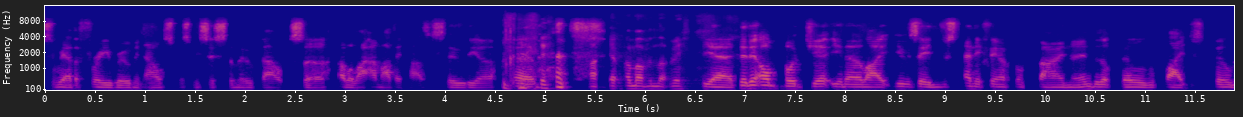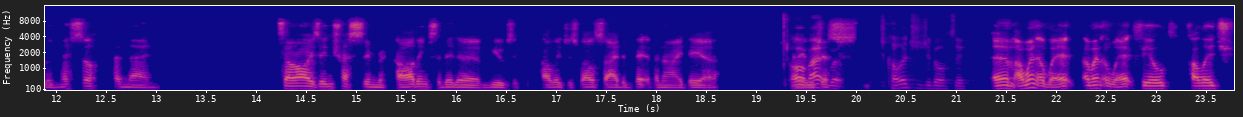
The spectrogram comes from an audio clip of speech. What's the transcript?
So we had a free room in house because my sister moved out. So I was like, I'm having that as a studio. Um, yep, I'm having that me. yeah, did it on budget, you know, like using just anything I could find. and ended up build like just building this up, and then so I was interested in recording. So I did a music college as well. So I had a bit of an idea. Oh right, just- which college did you go to? Um, I went to Wake, I went to Wakefield College,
